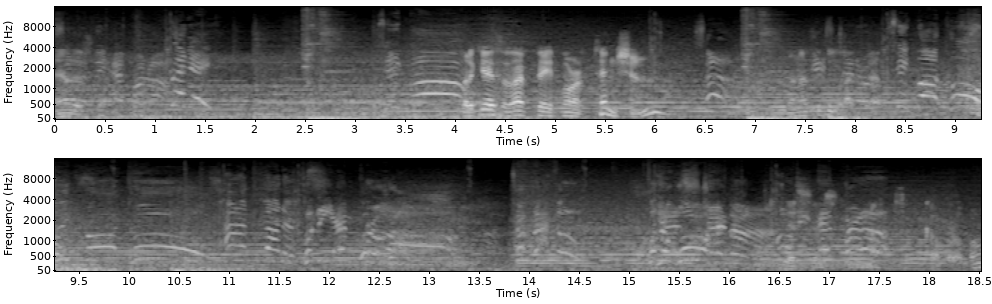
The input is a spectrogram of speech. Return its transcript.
and this guy. Emperor. Ready! Sigmar! But I guess if I paid more attention, This is not coverable.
